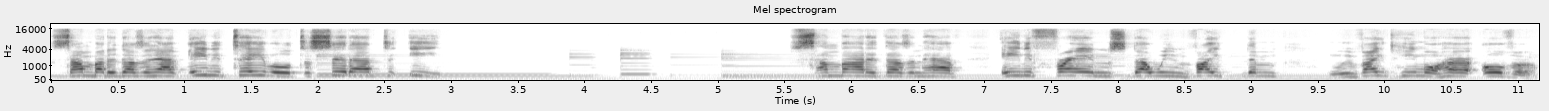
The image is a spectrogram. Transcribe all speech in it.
Somebody doesn't have any table to sit at to eat. Somebody doesn't have any friends that we invite them, we invite him or her over.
